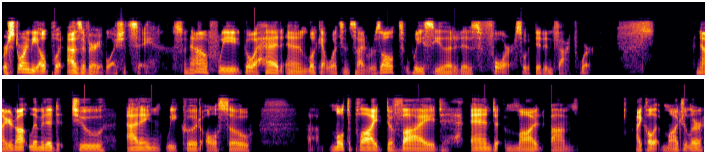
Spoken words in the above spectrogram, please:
We're storing the output as a variable, I should say. So now if we go ahead and look at what's inside result, we see that it is 4. So it did in fact work. Now you're not limited to adding. We could also uh, multiply, divide, and mod. Um, I call it modular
